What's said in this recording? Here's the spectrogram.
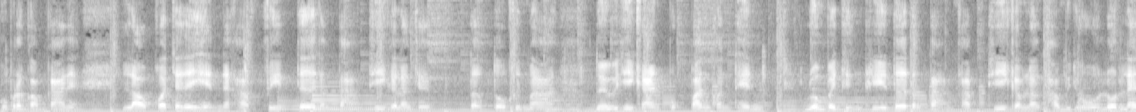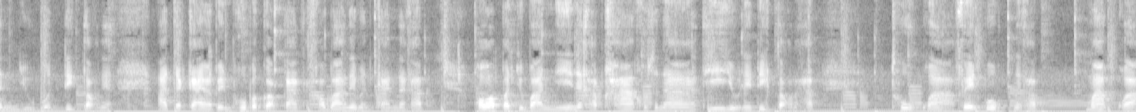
ผู้ประกอบการเนี่ยเราก็จะได้เห็นนะครับฟีเจอร์ต่างๆ ที่กำลังจะ เติบโตขึ้นมา ด้วยวิธีการปลุกปั้นคอนเทนต์ รวมไปถึงครีเอเตอร์ต่างๆครับที่กำลังทำวิดีโอโลดแล่นอยู่บน TikTok เนี่ยอาจจะกลายมาเป็นผู้ประกอบการกับเขาบ้างได้เหมือนกันนะครับ เพราะว่าปัจจุบันนี้นะครับค่าโฆษณาที่อยู่ใน TikTok นะครับถูกกว่า Facebook นะครับมากกว่า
